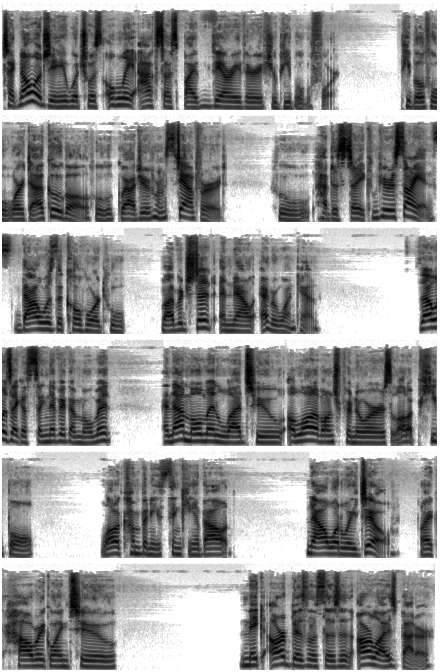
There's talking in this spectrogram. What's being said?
technology, which was only accessed by very, very few people before. People who worked at Google, who graduated from Stanford, who had to study computer science. That was the cohort who leveraged it, and now everyone can. That was like a significant moment. And that moment led to a lot of entrepreneurs, a lot of people, a lot of companies thinking about now what do we do? Like, how are we going to make our businesses and our lives better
